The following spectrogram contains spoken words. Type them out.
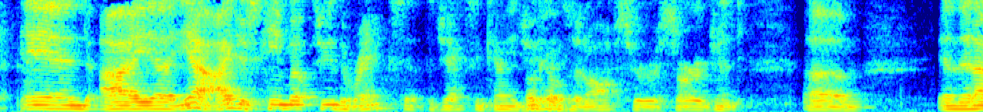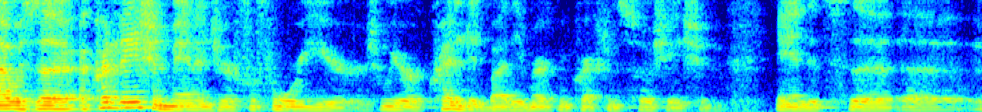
and I, uh, yeah, I just came up through the ranks at the Jackson County Jail Okay. as an officer, a sergeant. Um, and then I was a accreditation manager for four years. We are accredited by the American Corrections Association, and it's the uh,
